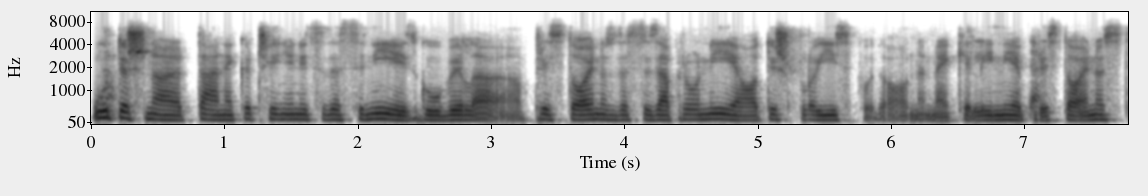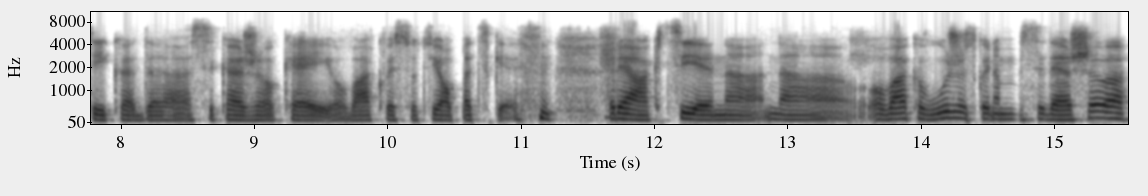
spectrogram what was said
utešna ta neka činjenica da se nije izgubila pristojnost, da se zapravo nije otišlo ispod one neke linije da. pristojnosti kada se kaže ok, ovakve sociopatske reakcije na, na ovakav užas koji nam se dešava,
